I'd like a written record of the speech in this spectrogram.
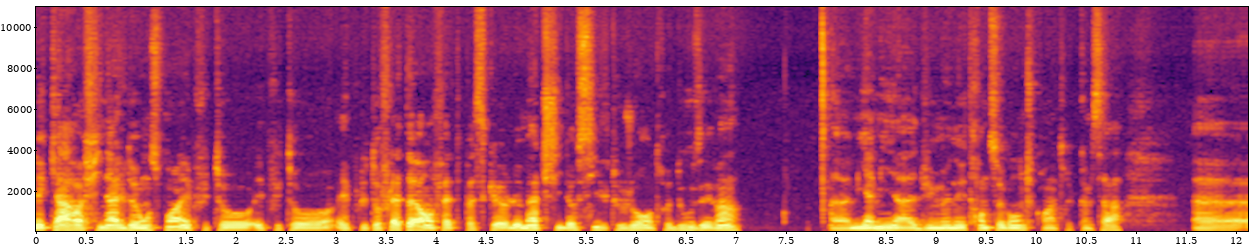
l'écart final de 11 points est plutôt, est plutôt, est plutôt flatteur en fait, parce que le match il oscille toujours entre 12 et 20. Euh, Miami a dû mener 30 secondes, je crois, un truc comme ça. Euh,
